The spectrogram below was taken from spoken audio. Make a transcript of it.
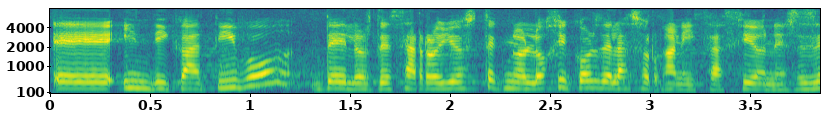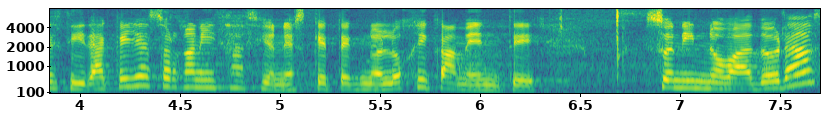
eh, indicativo de los desarrollos tecnológicos de las organizaciones, es decir, aquellas organizaciones que tecnológicamente son innovadoras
